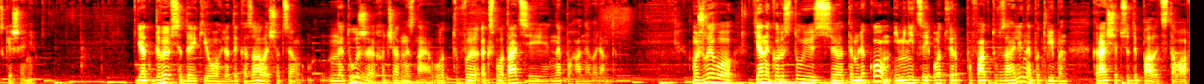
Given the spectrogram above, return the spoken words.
з кишені. Я дивився деякі огляди, казали, що це не дуже, хоча не знаю. От в експлуатації непоганий варіант. Можливо, я не користуюсь е, темляком, і мені цей отвір по факту взагалі не потрібен. Краще б сюди палець ставав,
